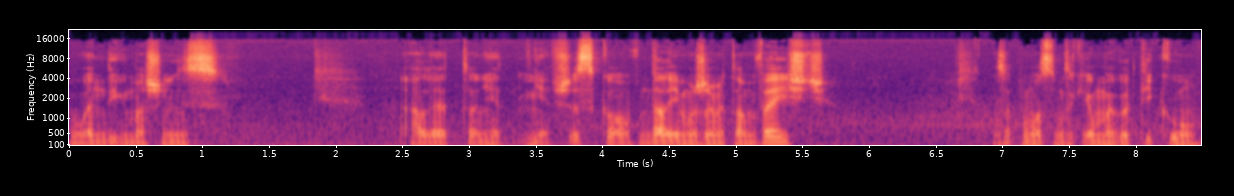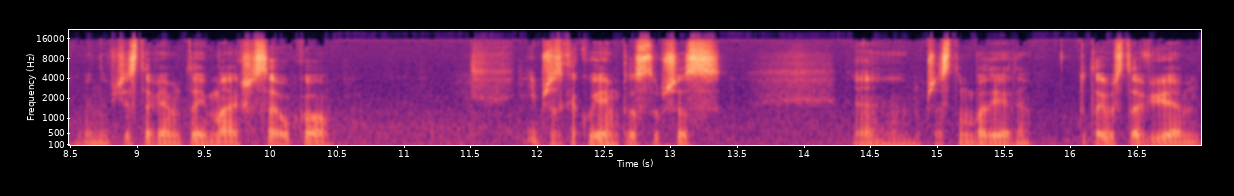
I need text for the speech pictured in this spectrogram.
Wending Machines. Ale to nie, nie wszystko. Dalej możemy tam wejść. Za pomocą takiego mego tiku. Mianowicie stawiamy tutaj małe krzesełko i przeskakujemy po prostu przez, e, przez tą barierę. Tutaj ustawiłem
